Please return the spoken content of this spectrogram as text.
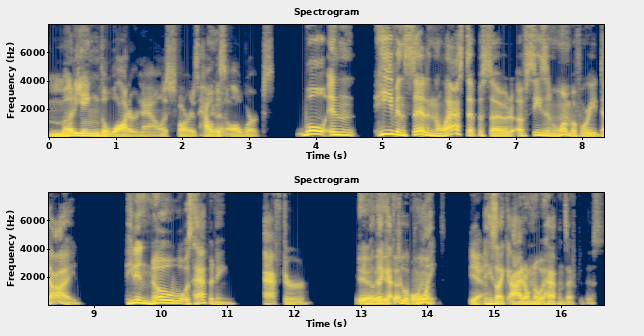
muddying the water now as far as how this all works. Well, and he even said in the last episode of season one before he died, he didn't know what was happening. after Yeah, you know, they, hit got to a point. Yeah. And he's like, I don't know what happens after this.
